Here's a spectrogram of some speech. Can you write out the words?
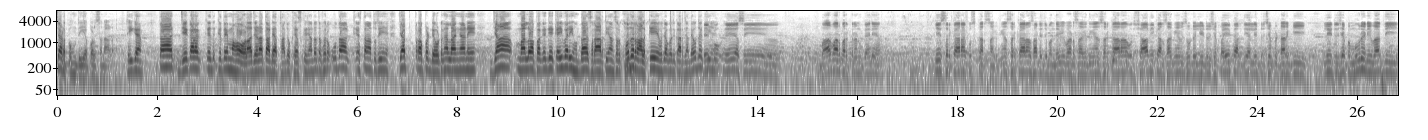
ਝੜਪ ਹੁੰਦੀ ਹੈ ਪੁਲਿਸ ਨਾਲ ਠੀਕ ਹੈ ਤਾਂ ਜੇਕਰ ਕਿਤੇ- ਕਿਤੇ ਮਾਹੌਲ ਆ ਜਿਹੜਾ ਤੁਹਾਡੇ ਹੱਥਾਂ 'ਚੋਂ ਖਿਸਕ ਜਾਂਦਾ ਤਾਂ ਫਿਰ ਉਹਦਾ ਕਿਸ ਤਰ੍ਹਾਂ ਤੁਸੀਂ ਜਾਂ ਪ੍ਰੋਪਰ ਡਿਊਟੀਆਂ ਲਾਈਆਂ ਨੇ ਜਾਂ ਮੰਨ ਲਓ ਆਪਾਂ ਕਹੀਏ ਕਈ ਵਾਰੀ ਹੁੰਦਾ ਸ਼ਰਾਰਤੀ ਅਨਸਰ ਖੁਦ ਰਲ ਕੇ ਇਹੋ ਜਿਹਾ ਕੁਝ ਕਰ ਜਾਂਦੇ ਉਹਦੇ ਕੀ ਦੇਖੋ ਇਹ ਅਸੀਂ ਬਾਰ-ਬਾਰ ਵਰਕਰਾਂ ਨੂੰ ਕਹਿੰਦੇ ਆ ਕਿ ਸਰਕਾਰਾਂ ਕੁਝ ਕਰ ਸਕਦੀਆਂ, ਸਰਕਾਰਾਂ ਸਾਡੇ 'ਚ ਬੰਦੇ ਵੀ ਵੜ ਸਕਦੀਆਂ, ਸਰਕਾਰਾਂ ਉਤਸ਼ਾਹ ਵੀ ਕਰ ਸਕਦੀਆਂ ਵੀ ਤੁਹਾਡੇ ਲੀਡਰਸ਼ਿਪ ਇਹ ਕਰਦੀ ਆ ਲੀਡਰਸ਼ਿਪ ਡਰ ਗਈ ਲੀਡਰਸ਼ਿਪ ਮੂਹਰੇ ਨਹੀਂ ਵੱਧਦੀ,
